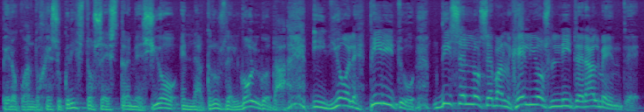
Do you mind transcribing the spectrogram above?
Pero cuando Jesucristo se estremeció en la cruz del Gólgota y dio el Espíritu, dicen los evangelios literalmente,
